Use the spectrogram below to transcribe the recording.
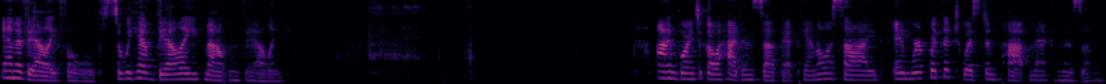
and a valley fold. So we have valley, mountain, valley. I'm going to go ahead and set that panel aside and work with the twist and pop mechanism.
